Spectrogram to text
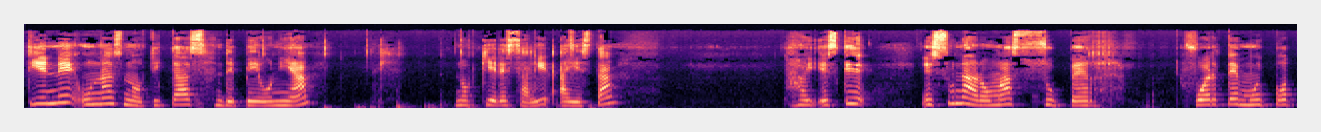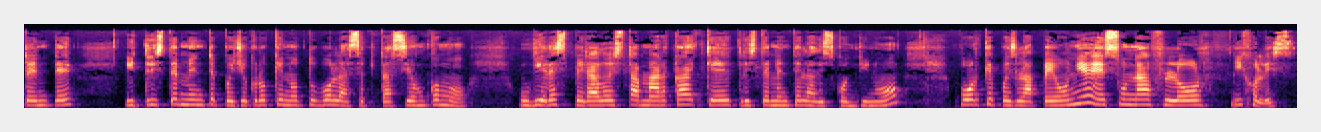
tiene unas notitas de peonía no quiere salir, ahí está. Ay, es que es un aroma súper fuerte, muy potente y tristemente pues yo creo que no tuvo la aceptación como hubiera esperado esta marca que tristemente la descontinuó porque pues la peonia es una flor, híjoles,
